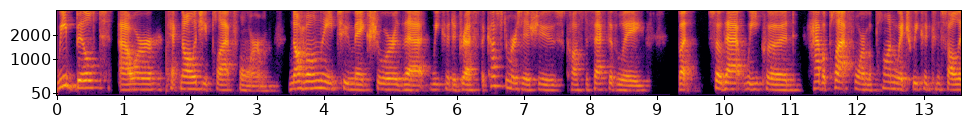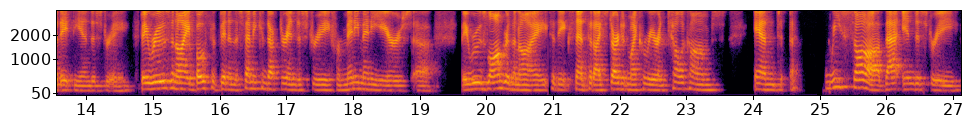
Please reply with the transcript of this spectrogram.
We built our technology platform not only to make sure that we could address the customer's issues cost effectively, but so that we could have a platform upon which we could consolidate the industry. Behrooz and I both have been in the semiconductor industry for many, many years. Uh, longer than I, to the extent that I started my career in telecoms. And uh, we saw that industry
